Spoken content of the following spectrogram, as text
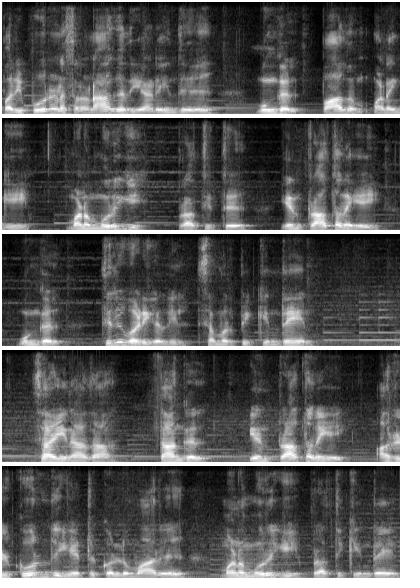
பரிபூரண சரணாகதி அடைந்து உங்கள் பாதம் வணங்கி மனம் முருகி பிரார்த்தித்து என் பிரார்த்தனையை உங்கள் திருவடிகளில் சமர்ப்பிக்கின்றேன். சாயிநாதா தாங்கள் என் பிரார்த்தனையை அருள் கூர்ந்து ஏற்றுக்கொள்ளுமாறு மனமுருகி பிரார்த்திக்கின்றேன்.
